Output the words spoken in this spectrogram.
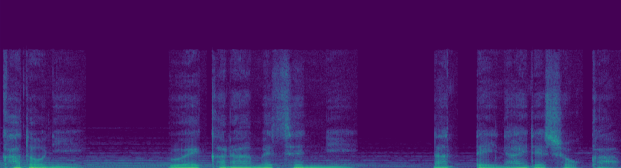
過度に上から目線になっていないでしょうか？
